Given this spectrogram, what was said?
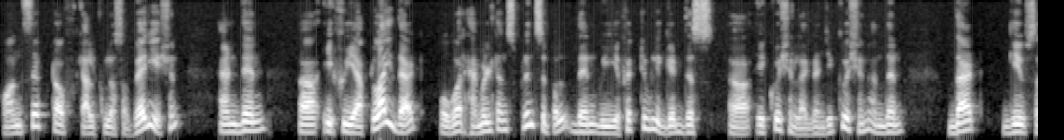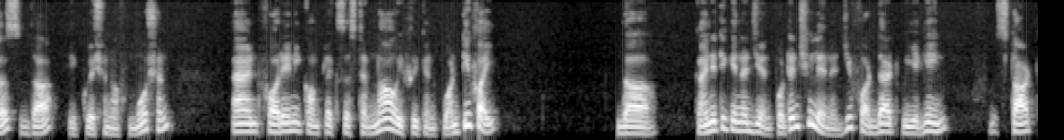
concept of calculus of variation and then uh, if we apply that over Hamilton's principle then we effectively get this uh, equation Lagrange equation and then that gives us the equation of motion and for any complex system now if we can quantify the kinetic energy and potential energy for that we again start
